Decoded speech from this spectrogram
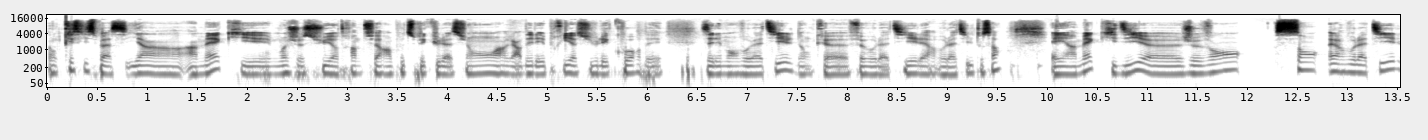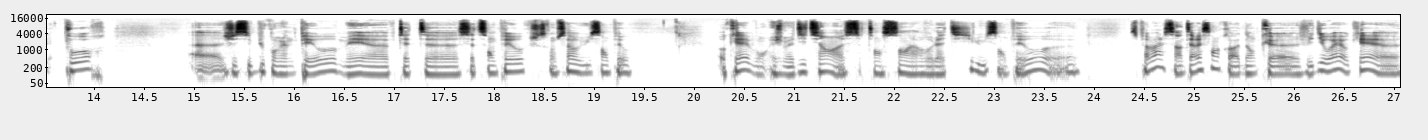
Donc qu'est-ce qui se passe? Il y a un, un mec qui est moi je suis en train de faire un peu de spéculation à regarder les prix à suivre les cours des, éléments volatiles donc euh, feu volatile air volatile tout ça. Et il y a un mec qui dit je vends 100 air volatiles pour euh, je sais plus combien de PO mais euh, peut-être euh, 700 PO quelque chose comme ça ou 800 PO ok bon et je me dis tiens euh, 700 air volatiles 800 PO euh, c'est pas mal c'est intéressant quoi. Donc euh, je lui dis ouais ok euh,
